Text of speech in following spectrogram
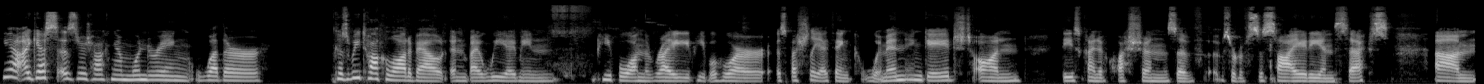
Yeah, I guess as you're talking, I'm wondering whether because we talk a lot about, and by we, I mean people on the right, people who are, especially, I think, women engaged on these kind of questions of, of sort of society and sex. Um,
